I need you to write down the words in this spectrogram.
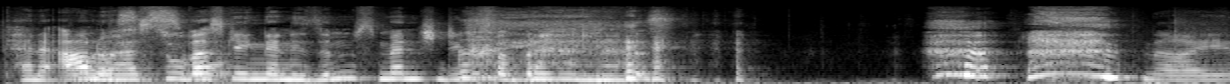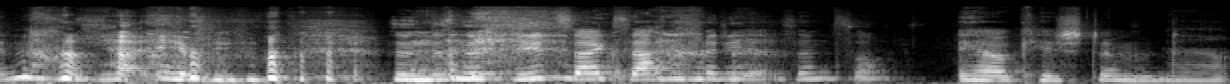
Keine Ahnung, das hast du so- was gegen deine Sims-Menschen, die du verbrennen lässt? Nein. ja, eben. Sind das nur Spielzeugsachen für die sind so? Ja, okay, stimmt. Ja.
